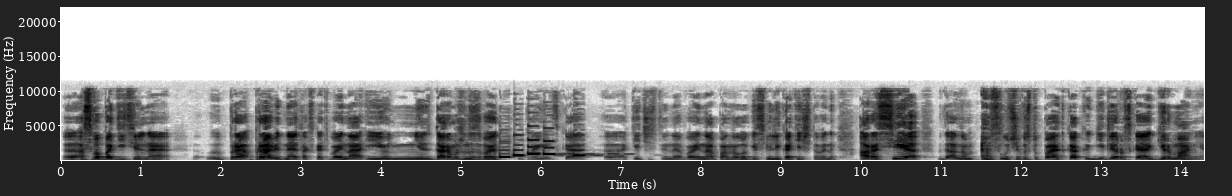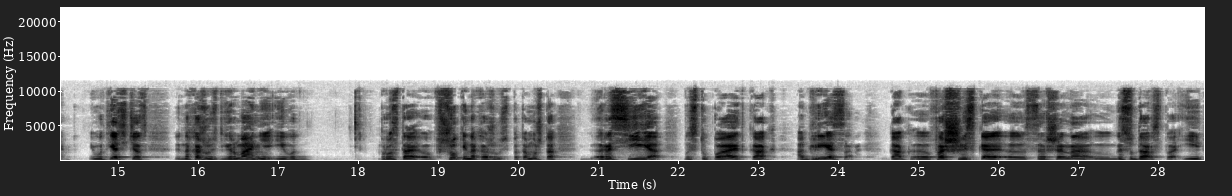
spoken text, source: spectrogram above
освободительная, праведная, так сказать, война. Ее недаром уже называют украинская Э, Отечественная война по аналогии с Великой Отечественной войной. А Россия в данном случае выступает как гитлеровская Германия. И вот я сейчас нахожусь в Германии и вот просто в шоке нахожусь, потому что Россия выступает как агрессор – как э, фашистское э, совершенно э, государство. И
